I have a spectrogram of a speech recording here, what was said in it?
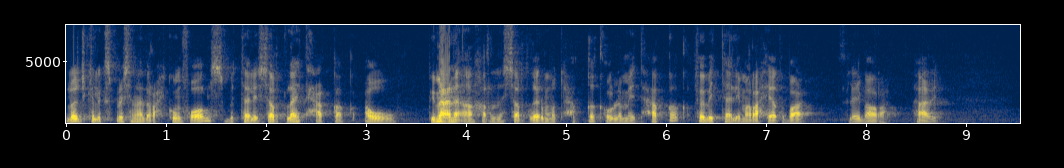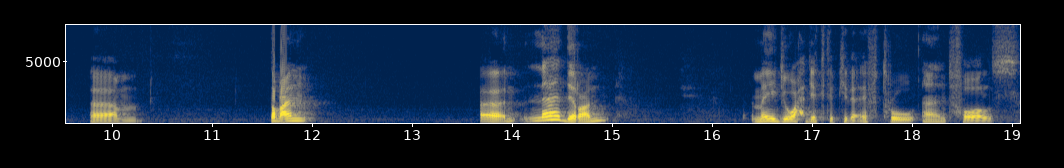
logical expression هذا راح يكون false بالتالي الشرط لا يتحقق أو بمعنى آخر إن الشرط غير متحقق أو لم يتحقق فبالتالي ما راح يطبع العبارة هذه. طبعا نادرا ما يجي واحد يكتب كذا if true and false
